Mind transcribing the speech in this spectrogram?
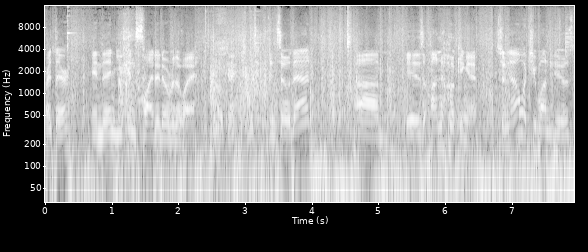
right there, and then you can slide it over the way. Okay. And so that um, is unhooking it. So now what you want to do is,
